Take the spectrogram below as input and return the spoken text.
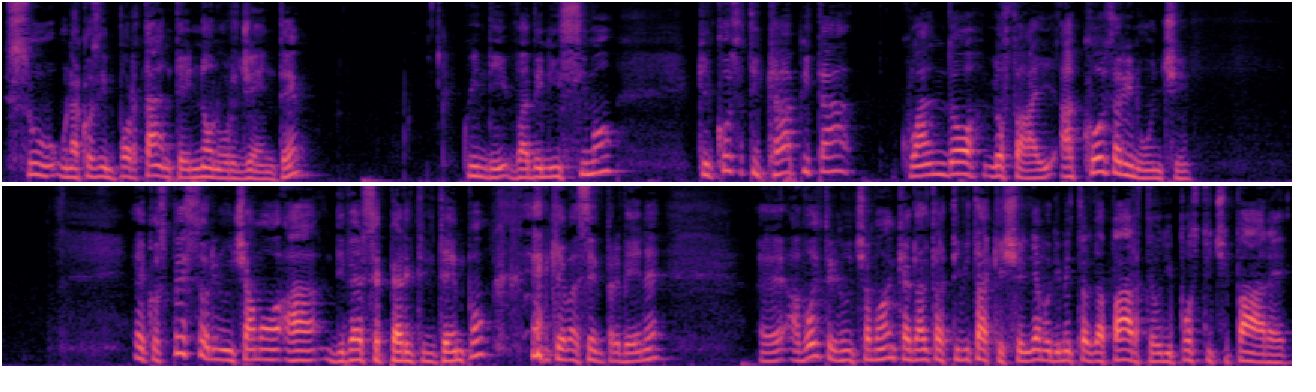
su una cosa importante e non urgente, quindi va benissimo. Che cosa ti capita quando lo fai, a cosa rinunci? Ecco, spesso rinunciamo a diverse perdite di tempo, che va sempre bene. Eh, a volte rinunciamo anche ad altre attività che scegliamo di mettere da parte o di posticipare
